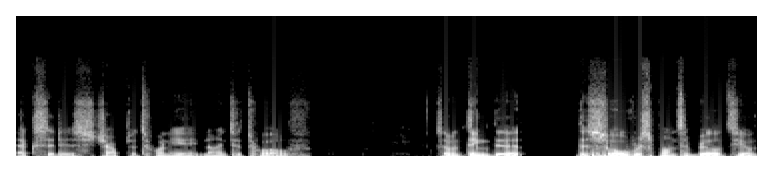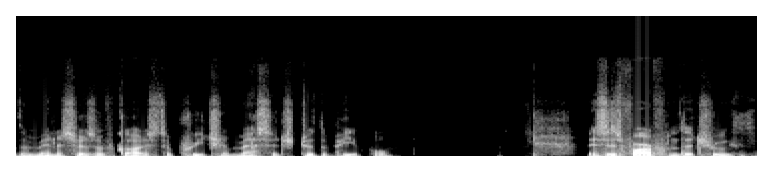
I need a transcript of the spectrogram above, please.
Exodus chapter 28, 9 to 12. Some think that the sole responsibility of the ministers of God is to preach a message to the people. This is far from the truth.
